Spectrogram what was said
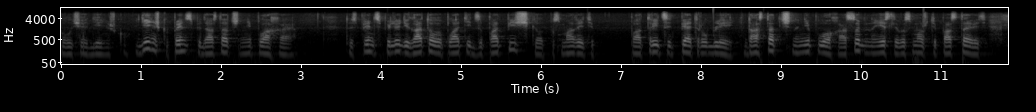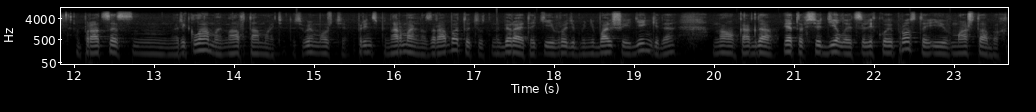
получать денежку. Денежка, в принципе, достаточно неплохая. То есть, в принципе, люди готовы платить за подписчика. Вот посмотрите, по 35 рублей. Достаточно неплохо, особенно если вы сможете поставить процесс рекламы на автомате. То есть вы можете, в принципе, нормально зарабатывать, вот, набирая такие вроде бы небольшие деньги, да, но когда это все делается легко и просто и в масштабах,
